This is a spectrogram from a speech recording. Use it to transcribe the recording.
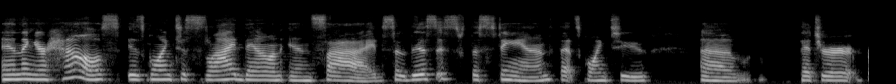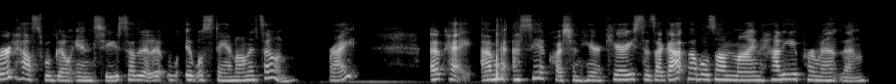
And then your house is going to slide down inside. So this is the stand that's going to, um, that your birdhouse will go into so that it, it will stand on its own. right? Okay, I'm, I see a question here. Carrie says, I got bubbles on mine. How do you prevent them?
